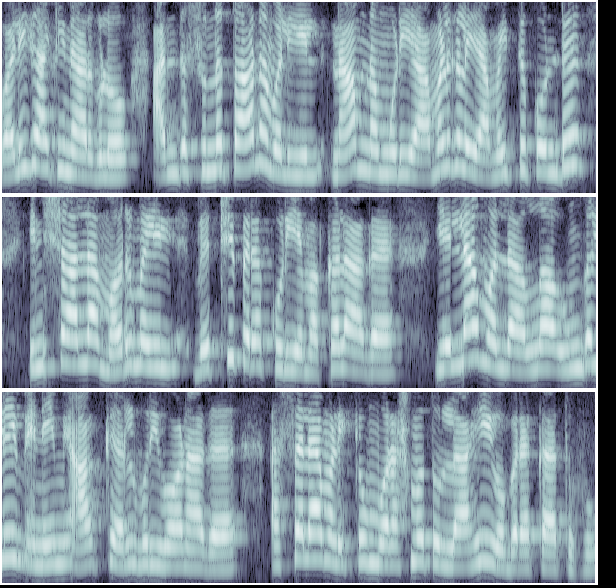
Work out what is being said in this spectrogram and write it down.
வழிகாட்டினார்களோ அந்த சுன்னத்தான வழியில் நாம் நம்முடைய அமல்களை அமைத்து கொண்டு இன்ஷால்லா மறுமையில் வெற்றி பெறக்கூடிய மக்களாக எல்லாம் வல்ல அல்லாஹ் உங்களையும் என்னையும் ஆக்கி அருள் புரிவானாக அஸ்ஸலாமு அலைக்கும் வரமத்துல்லாஹி வபரகாத்துஹூ.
